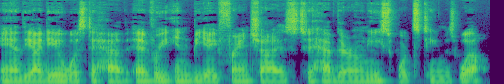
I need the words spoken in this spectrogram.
And the idea was to have every NBA franchise to have their own esports team as well.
